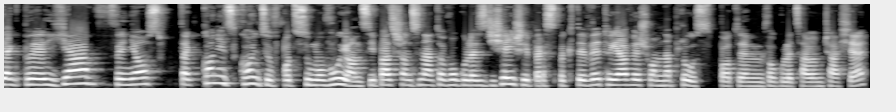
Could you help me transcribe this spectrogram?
jakby ja wyniosłam, tak koniec końców podsumowując i patrząc na to w ogóle z dzisiejszej perspektywy, to ja wyszłam na plus po tym w ogóle całym czasie.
